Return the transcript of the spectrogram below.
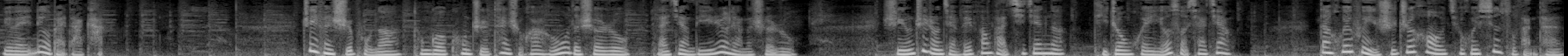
约为六百大卡。这份食谱呢，通过控制碳水化合物的摄入来降低热量的摄入。使用这种减肥方法期间呢，体重会有所下降，但恢复饮食之后就会迅速反弹。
